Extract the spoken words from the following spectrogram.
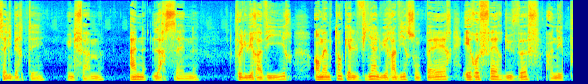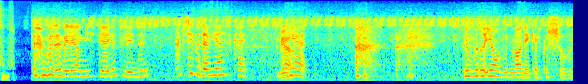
Sa liberté, une femme, Anne Larsen, veut lui ravir, en même temps qu'elle vient lui ravir son père et refaire du veuf un époux. Vous avez l'air mystérieux tous les deux, comme si vous aviez un secret. Bien. Bien. Nous voudrions vous demander quelque chose.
